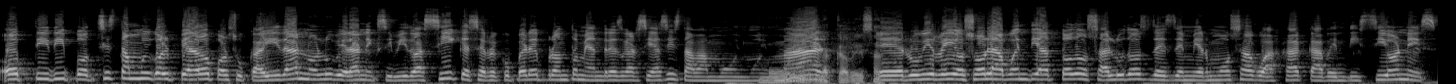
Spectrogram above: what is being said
Optidipot sí está muy golpeado por su caída, no lo hubieran exhibido así, que se recupere pronto mi Andrés García, sí estaba muy, muy, mal. La cabeza. Eh, Rubí Ríos, hola, buen día a todos, saludos desde mi hermosa Oaxaca, bendiciones.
